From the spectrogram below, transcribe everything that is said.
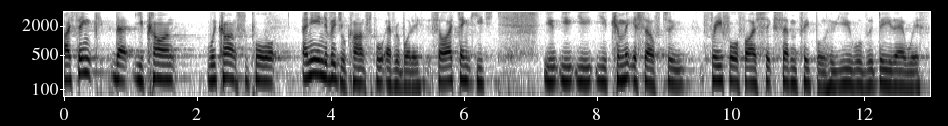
I think that you can't, we can't support, any individual can't support everybody. So I think you, you, you, you, you commit yourself to three, four, five, six, seven people who you will be there with,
